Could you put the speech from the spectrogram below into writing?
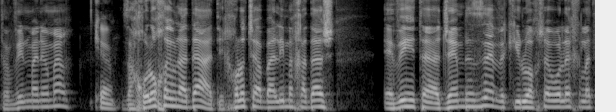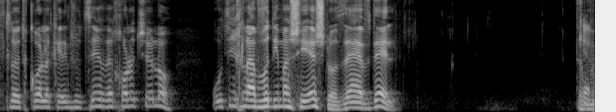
אתה מבין מה אני אומר? כן. אז אנחנו לא יכולים לדעת, יכול להיות שהבעלים החדש הביא את הג'יימס הזה, וכאילו עכשיו הולך לתת לו את כל הכלים שהוא צריך, ויכול להיות שלא. הוא צריך לעבוד עם מה שיש לו, זה ההבדל. כן?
